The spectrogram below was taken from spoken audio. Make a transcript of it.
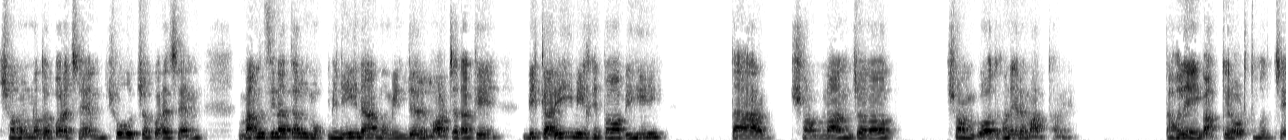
সমুন্নত করেছেন, সুউচ্চ করেছেন, মাংজিলাতাল মুমিনিনা, মুমিনদের মর্যাদাকে বিকারিমি খিতাবিহি তার সম্মানজনক সম্বোধনের মাধ্যমে। তাহলে এই বাক্যের অর্থ হচ্ছে,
